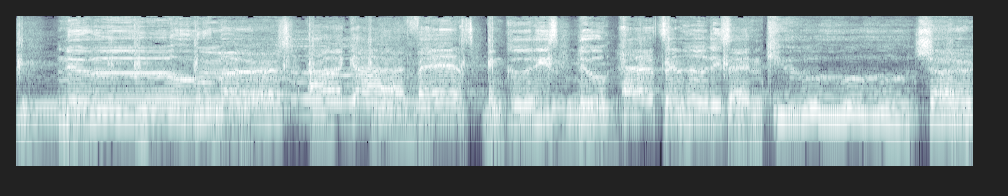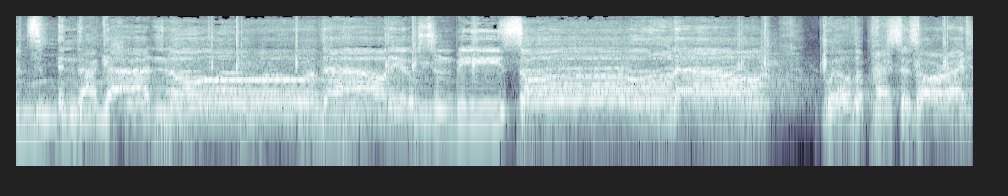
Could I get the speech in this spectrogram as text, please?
New merch. I got fans and goodies, new hats and hoodies and cute shirts. And I got no doubt it'll soon be sold out. Well, the price is alright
